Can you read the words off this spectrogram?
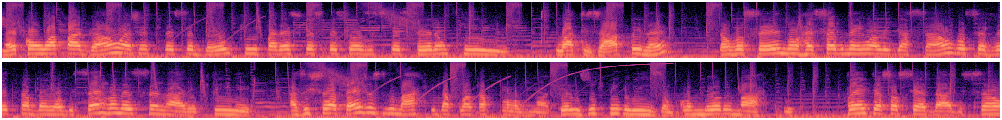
Né? Com o apagão, a gente percebeu que parece que as pessoas esqueceram que o WhatsApp, né? Então você não recebe nenhuma ligação, você vê também, observa nesse cenário que as estratégias de marketing da plataforma que eles utilizam como neuromarketing frente à sociedade são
